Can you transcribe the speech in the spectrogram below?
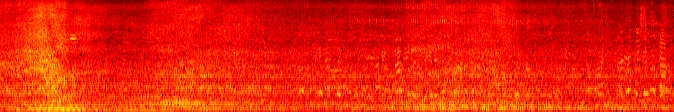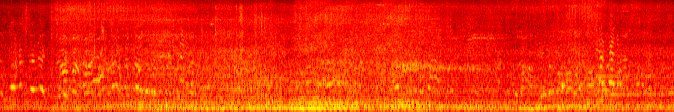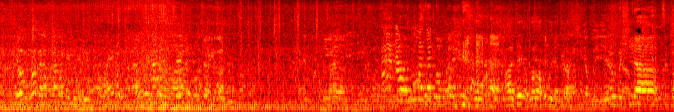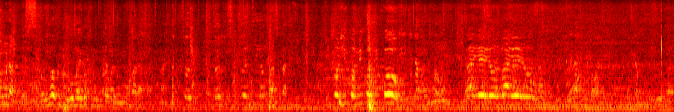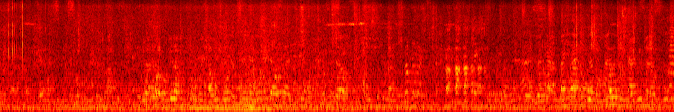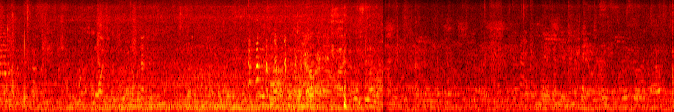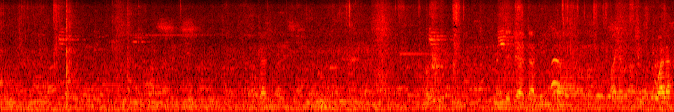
아, 제가 바로 앞고 있습니다. 이런 것이라 습관은 안 됐어. 너 그거만 이거 그럽니다. 믿고 믿고 믿고 믿고 마예요 마예요 아아아아 Mawili. Nandiyan siya, Iguala.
